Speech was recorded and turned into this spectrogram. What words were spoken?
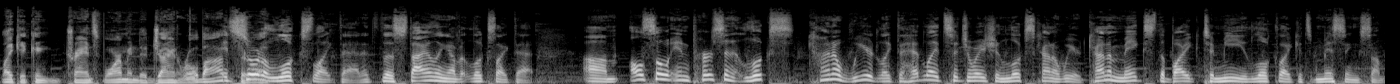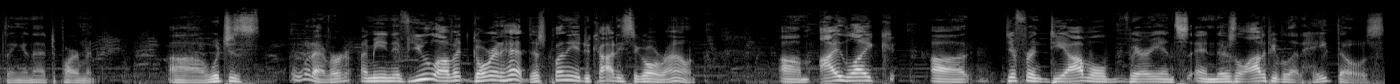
Like it can transform into giant robots. It or sort of looks like that. It's the styling of it looks like that. Um, also, in person, it looks kind of weird. Like the headlight situation looks kind of weird. Kind of makes the bike to me look like it's missing something in that department, uh, which is whatever. I mean, if you love it, go right ahead. There's plenty of Ducatis to go around. Um, I like uh, different Diablo variants, and there's a lot of people that hate those,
